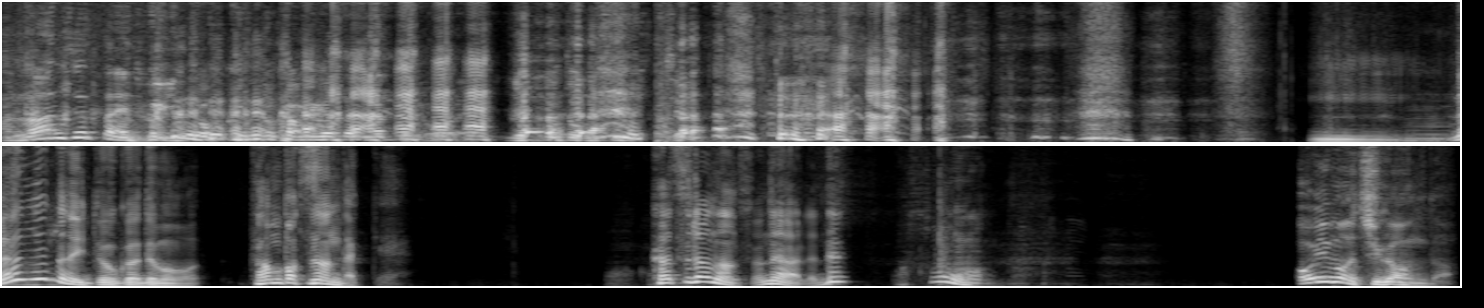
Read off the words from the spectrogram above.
あランジャタイの伊藤君の髪型になってる、俺。横と後ろ切っちゃう。うん。ランジャタイの伊藤くん は？でも単発なんだっけ？カツラなんですよね、あれね。あそうなんだ。あ、今は違うんだ。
